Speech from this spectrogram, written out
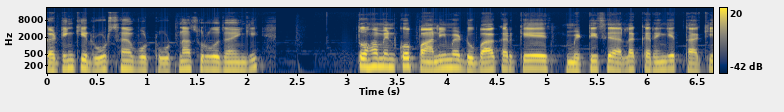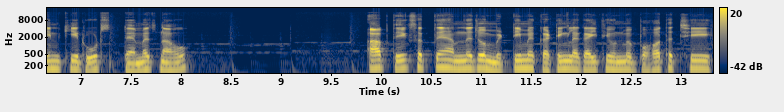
कटिंग की रूट्स हैं, वो टूटना शुरू हो जाएँगी। तो हम इनको पानी में डुबा करके मिट्टी से अलग करेंगे ताकि इनकी रूट्स डैमेज ना हो। आप देख सकते हैं, हमने जो मिट्टी में कटिंग लगाई थी, उनमें बहुत अच्छी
